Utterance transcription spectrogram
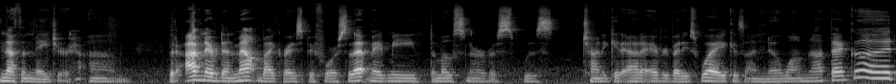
nothing major. Um, but I've never done a mountain bike race before, so that made me the most nervous. Was trying to get out of everybody's way because I know I'm not that good,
